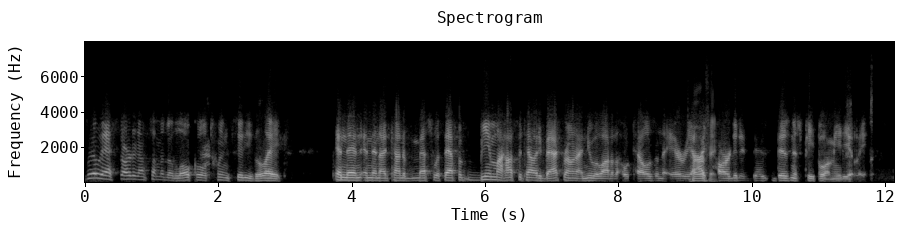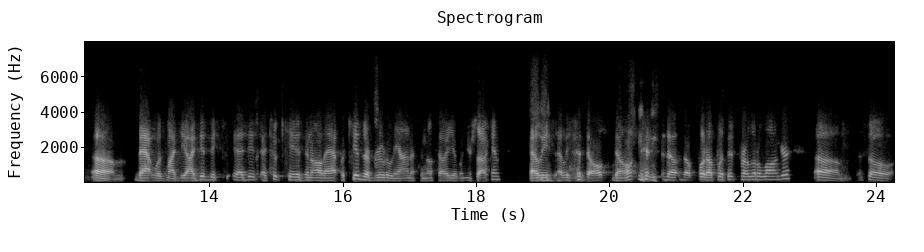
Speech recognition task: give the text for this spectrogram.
really I started on some of the local Twin Cities lakes and then and then I'd kind of mess with that. But being my hospitality background, I knew a lot of the hotels in the area. Perfect. I targeted business people immediately. Um, that was my deal. I did the I did I took kids and all that, but kids are brutally honest and they'll tell you when you're sucking. At least at least adults don't, and they'll they'll put up with it for a little longer. Um, so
